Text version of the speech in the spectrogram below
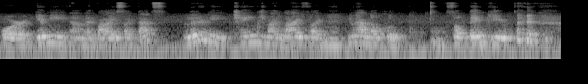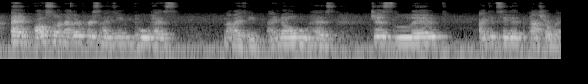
or give me um, advice like that's literally changed my life like you have no clue so thank you. and also another person I think who has, not I think, I know who has just lived, I could say it, Pastor Obed.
